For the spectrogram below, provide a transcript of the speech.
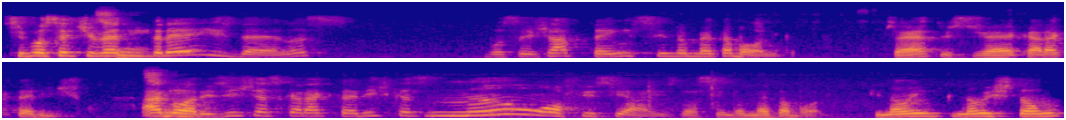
Se você tiver Sim. três delas, você já tem síndrome metabólica, certo? Isso já é característico. Agora, existem as características não oficiais da síndrome metabólica, que não, não estão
